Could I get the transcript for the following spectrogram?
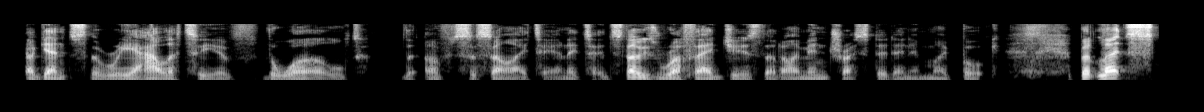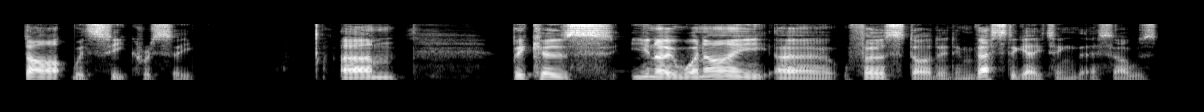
against the reality of the world of society. And it's it's those rough edges that I'm interested in in my book. But let's start with secrecy. Um, because you know when I uh, first started investigating this, I was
